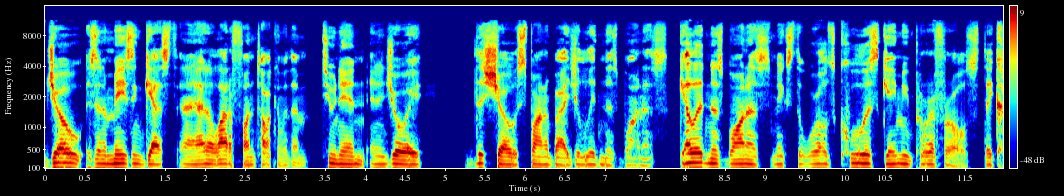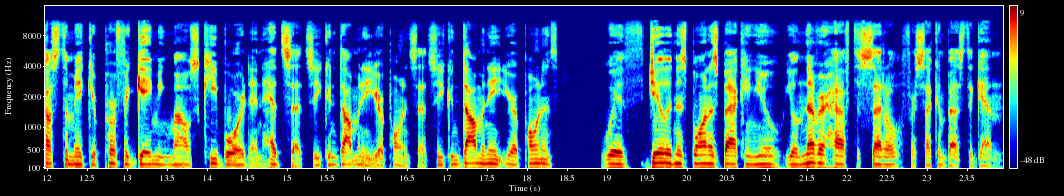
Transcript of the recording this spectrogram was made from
Joe is an amazing guest, and I had a lot of fun talking with him. Tune in and enjoy this show sponsored by Gelidnas Buenas. Gelidnas Buenas makes the world's coolest gaming peripherals. They custom make your perfect gaming mouse, keyboard, and headset so you can dominate your opponent's set. So you can dominate your opponents with Gelidnas Buenas backing you. You'll never have to settle for second best again.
